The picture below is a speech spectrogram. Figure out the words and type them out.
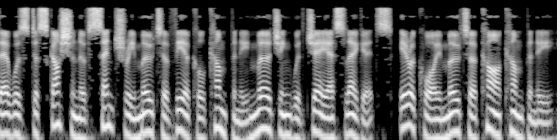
there was discussion of Century Motor Vehicle Company merging with J.S. Leggett's, Iroquois Motor Car Company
